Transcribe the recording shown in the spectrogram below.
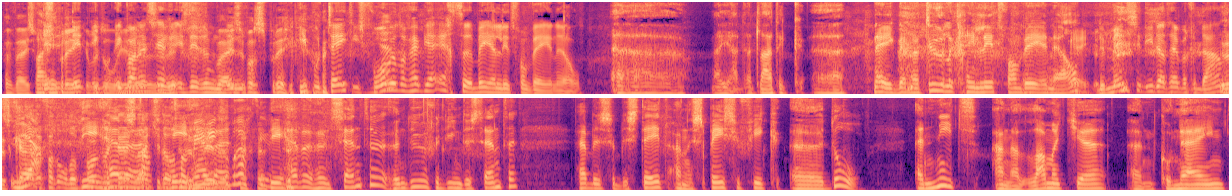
Bij wijze van spreken Dit- ik, bedoel ik je, wou net zeggen, is dit een, een hypothetisch voorbeeld... of heb jij echt, ben jij lid van WNL? Eh, nou ja, dat laat ik... eh, nee, ik ben natuurlijk geen lid van WNL. De mensen die dat hebben gedaan... Dus kader van die onafhankelijkheid hebben, laat je dat die, wel hebben, gebracht die hebben hun centen, hun duurverdiende centen... hebben ze besteed aan een specifiek eh, doel. En niet aan een lammetje, een konijn,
